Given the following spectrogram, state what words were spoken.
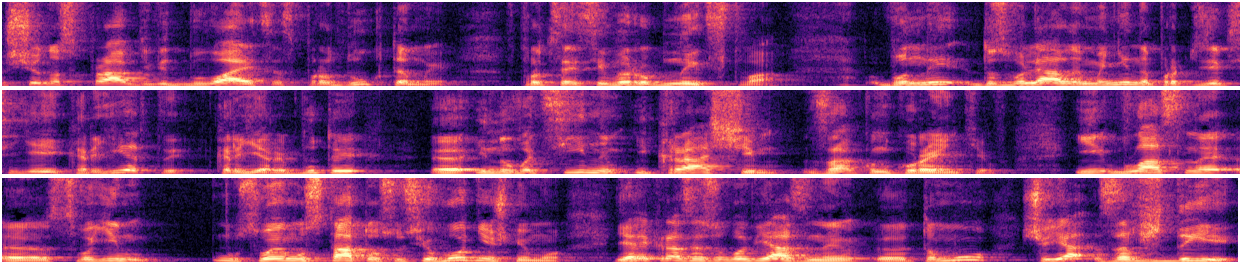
що, насправді відбувається з продуктами в процесі виробництва, вони дозволяли мені на протязі всієї кар'єри, кар'єри бути е, інноваційним і кращим за конкурентів. І, власне, е, своїм ну, своєму статусу сьогоднішньому я якраз і зобов'язаний е, тому, що я завжди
